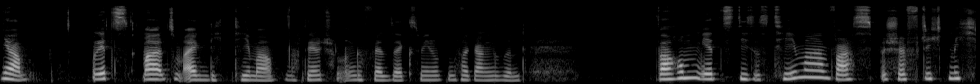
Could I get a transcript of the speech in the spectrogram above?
ja. Und jetzt mal zum eigentlichen Thema, nachdem schon ungefähr sechs Minuten vergangen sind. Warum jetzt dieses Thema? Was beschäftigt mich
